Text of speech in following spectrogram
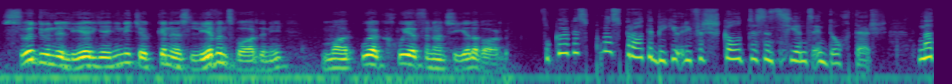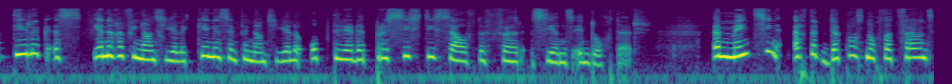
Sodoende leer jy nie net jou kinders lewenswaarde nie, maar ook goeie finansiële waarde. Kobus, kom ons praat 'n bietjie oor die verskil tussen seuns en dogters. Natuurlik is enige finansiële kennis en finansiële optrede presies dieselfde vir seuns en dogters. 'n Mens sien egter dikwels nog dat vrouens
